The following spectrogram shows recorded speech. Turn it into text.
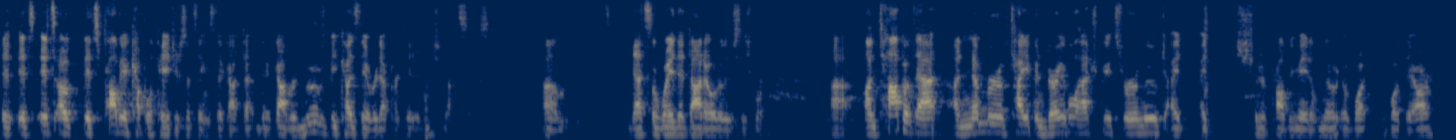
it, it's it's a, it's probably a couple of pages of things that got that got removed because they were deprecated in 2.6. Um, that's the way that .o releases work. Uh, on top of that, a number of type and variable attributes were removed. I, I should have probably made a note of what of what they are.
